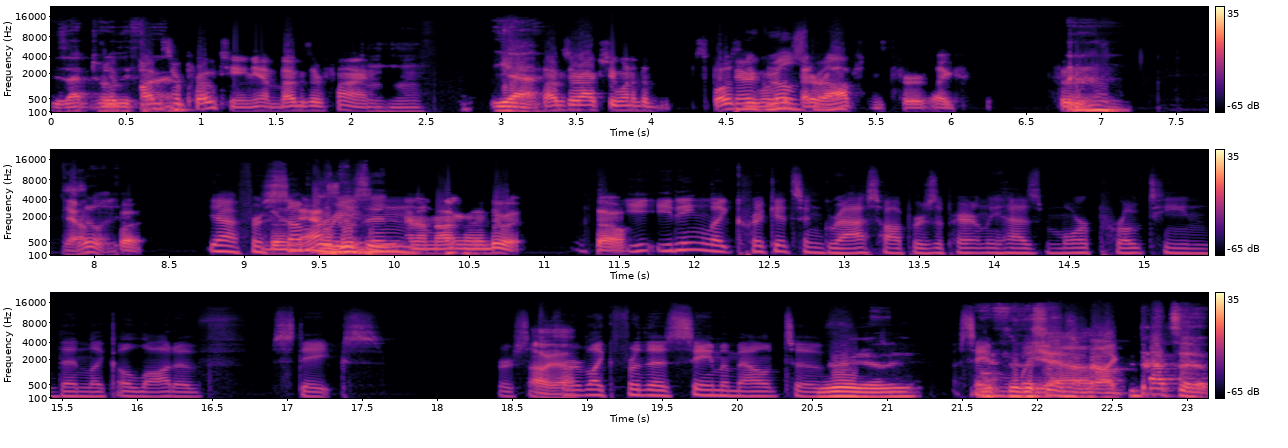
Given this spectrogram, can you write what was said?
is that Yeah, totally bugs fine? are protein. Yeah, bugs are fine. Mhm. yeah. Bugs are actually one of the supposed Bear to be one of the better bro. options for like food, Yeah. Really? but Yeah, for some nasty, reason, and I'm not going to do it. So e- eating like crickets and grasshoppers apparently has more protein than like a lot of steaks or something. yeah. Or like for the same amount of Really? same For the same Yeah, amount. like- That's a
